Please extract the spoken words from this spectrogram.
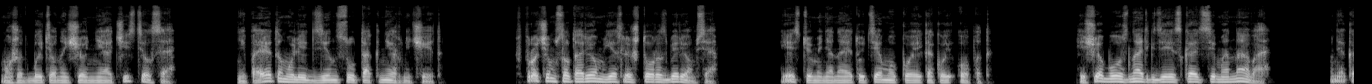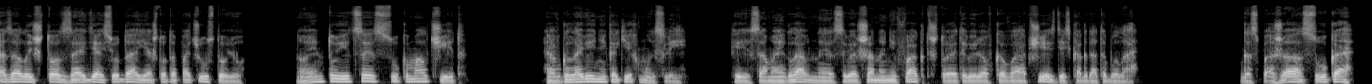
Может быть, он еще не очистился? Не поэтому ли Дзинсу так нервничает? Впрочем, с алтарем, если что, разберемся. Есть у меня на эту тему кое-какой опыт. Еще бы узнать, где искать Сименава. Мне казалось, что, зайдя сюда, я что-то почувствую, но интуиция, сука, молчит. А в голове никаких мыслей. И самое главное, совершенно не факт, что эта веревка вообще здесь когда-то была. «Госпожа, сука,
